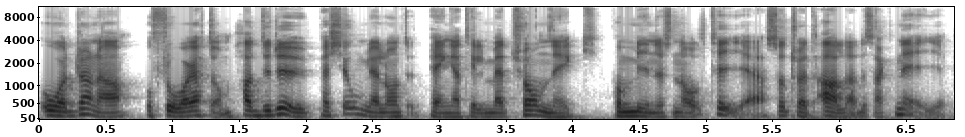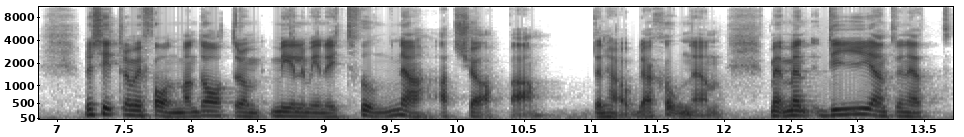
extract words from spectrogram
ordrarna och frågat dem, hade du personligen lånat ut pengar till Medtronic på minus 0,10 så tror jag att alla hade sagt nej. Nu sitter de i fondmandat och de mer eller mindre är tvungna att köpa den här obligationen. Men, men det är egentligen ett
